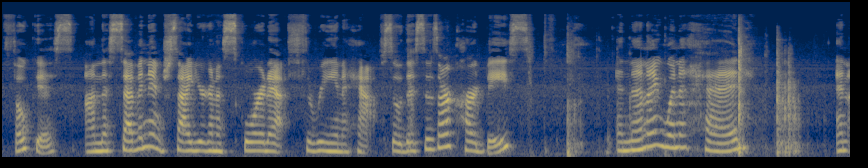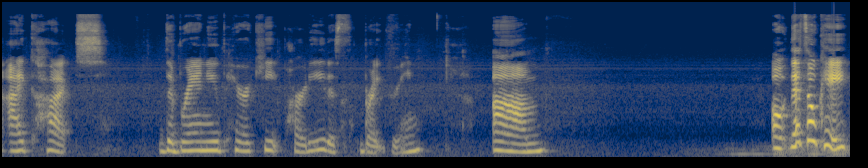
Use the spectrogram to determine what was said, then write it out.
focus, on the seven inch side, you're going to score it at three and a half. So this is our card base. And then I went ahead and I cut the brand new parakeet party, this bright green. Um, oh, that's okay.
